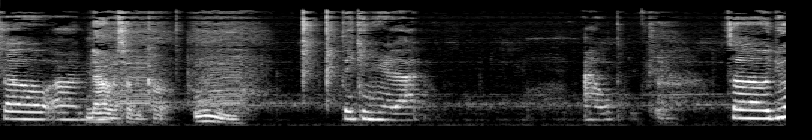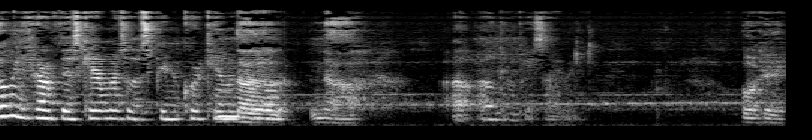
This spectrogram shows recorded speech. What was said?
So, um, Now it's on the car. Ooh. they can hear that. I hope. So, do you want me to turn off this camera so the screen record camera No, go? no. Oh, I'll do a Simon. Okay,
